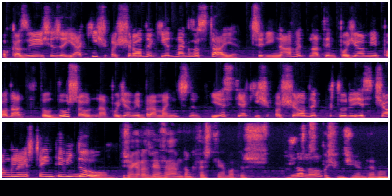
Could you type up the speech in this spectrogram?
Okazuje się, że jakiś ośrodek jednak zostaje. Czyli nawet na tym poziomie ponad tą duszą, na poziomie bramanicznym jest jakiś ośrodek, który jest ciągle jeszcze indywiduum. Wiesz, jak rozwiązałem tą kwestię, bo też no, no. poświęciłem temu.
